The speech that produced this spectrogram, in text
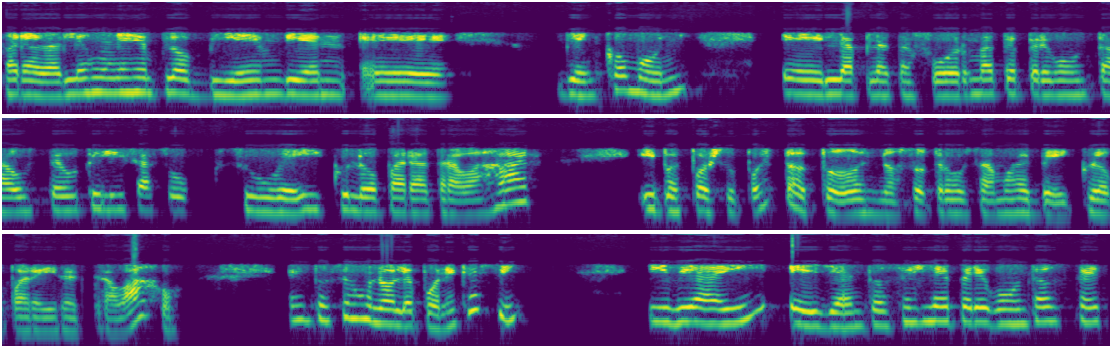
Para darles un ejemplo bien bien eh, bien común, eh, la plataforma te pregunta, ¿usted utiliza su, su vehículo para trabajar? Y pues por supuesto, todos nosotros usamos el vehículo para ir al trabajo. Entonces uno le pone que sí. Y de ahí ella entonces le pregunta a usted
